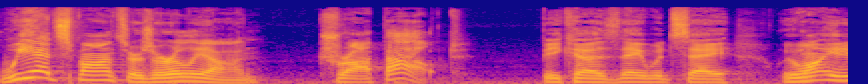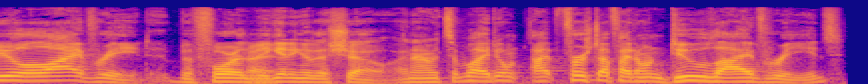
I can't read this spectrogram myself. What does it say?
We had sponsors early on drop out because they would say, "We want you to do a live read before the Right. beginning of the show," and I would say, "Well, I don't. I, first off, I don't do live reads.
